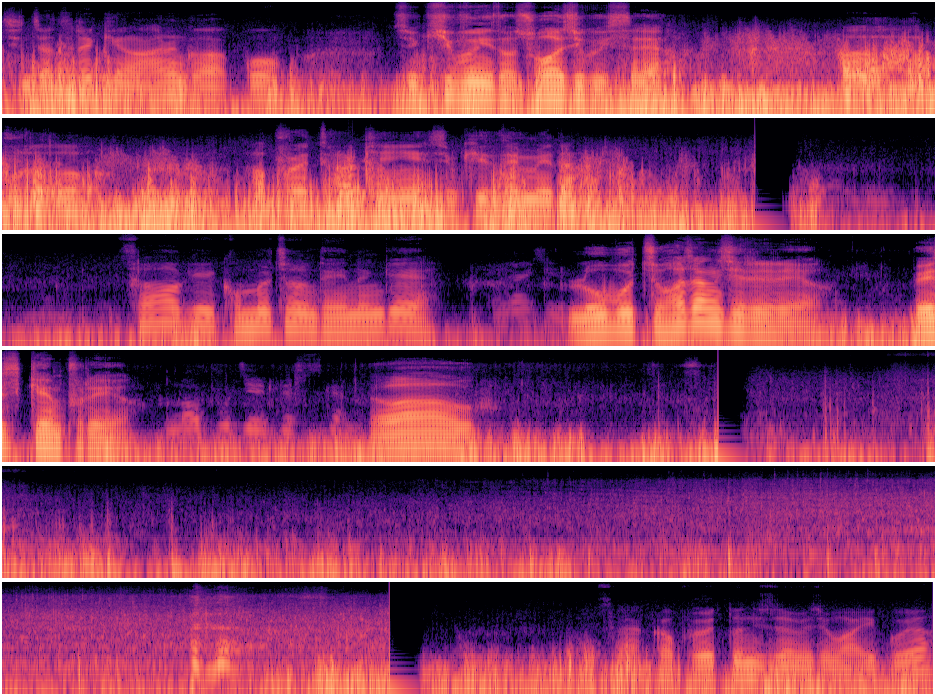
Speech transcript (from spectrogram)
진짜 트레킹을 하는 것 같고 지금 기분이 더 좋아지고 있어요. 아, 앞으로도 앞으로의 트레킹이 지금 기대됩니다. 저기 건물처럼 돼 있는 게 로보츠 화장실이래요. 베이스 캠프래요. 와우. 자, 아까 보였던 지점에 지금 와 있고요.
